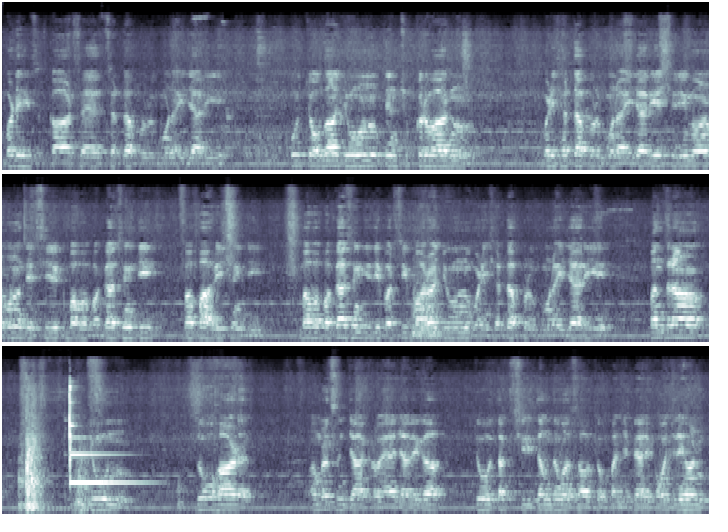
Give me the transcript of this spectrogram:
ਬੜੇ ਹੀ ਸਤਿਕਾਰ ਸਹਿਤ ਸ਼ਰਧਾਪੂਰਵਕ ਮਨਾਈ ਜਾ ਰਹੀ ਹੈ। ਉਹ 14 ਜੂਨ ਨੂੰ ਦਿਨ ਸ਼ੁੱਕਰਵਾਰ ਨੂੰ ਬੜੀ ਸ਼ਰਧਾਪੂਰਵਕ ਮਨਾਈ ਜਾ ਰਹੀ ਹੈ। ਸ਼੍ਰੀ ਮਾਨ ਉਹਨਾਂ ਦੇ ਸੇਵਕ ਬਾਬਾ ਬੱਗਾ ਸਿੰਘ ਜੀ, ਬਾਬਾ ਹਰੀ ਸਿੰਘ ਜੀ। ਬਾਬਾ ਬੱਗਾ ਸਿੰਘ ਜੀ ਦੀ ਬਰਸੀ 12 ਜੂਨ ਨੂੰ ਬੜੀ ਸ਼ਰਧਾਪੂਰਵਕ ਮਨਾਈ ਜਾ ਰਹੀ ਹੈ। 15 ਜੂਨ ਨੂੰ ਦੋ ਹਾੜ ਅੰਮ੍ਰਿਤ ਸੰਚਾਰ ਕਰਵਾਇਆ ਜਾਵੇਗਾ। ਜੋ ਤੱਕ ਸ੍ਰੀ ਦਮਦਮਾ ਸਾਹਿਬ ਤੋਂ ਪੰਜ ਪਿਆਰੇ ਪਹੁੰਚ ਰਹੇ ਹਨ।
